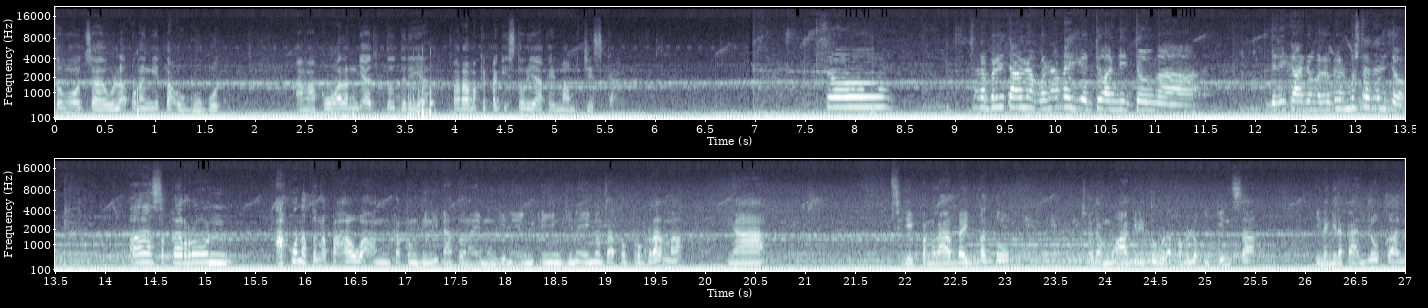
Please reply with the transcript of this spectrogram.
tungod sa wala ko nangita og gubot. Ang ako walang giadto diriya para makipag-istorya kay Ma'am Cheska. So, sa nabalitaan ako na kay gituan dito nga delikado nga lugar. Musta dito? Ah, sa karon ako na to napahawa ang katong dili nato na imong giniing imong giniingon sa atong programa nga sige panglabay ba to so na muagi dito wala kabalo kung kinsa ilang ginakahanlokan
